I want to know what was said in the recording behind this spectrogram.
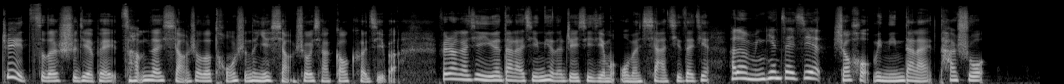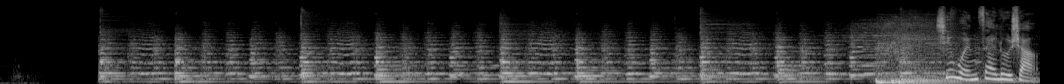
这次的世界杯 咱们在享受的同时呢，也享受一下高科技吧。非常感谢音乐带来今天的这期节目，我们下期再见。好的，明天再见。稍后为您带来他说。新闻在路上，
